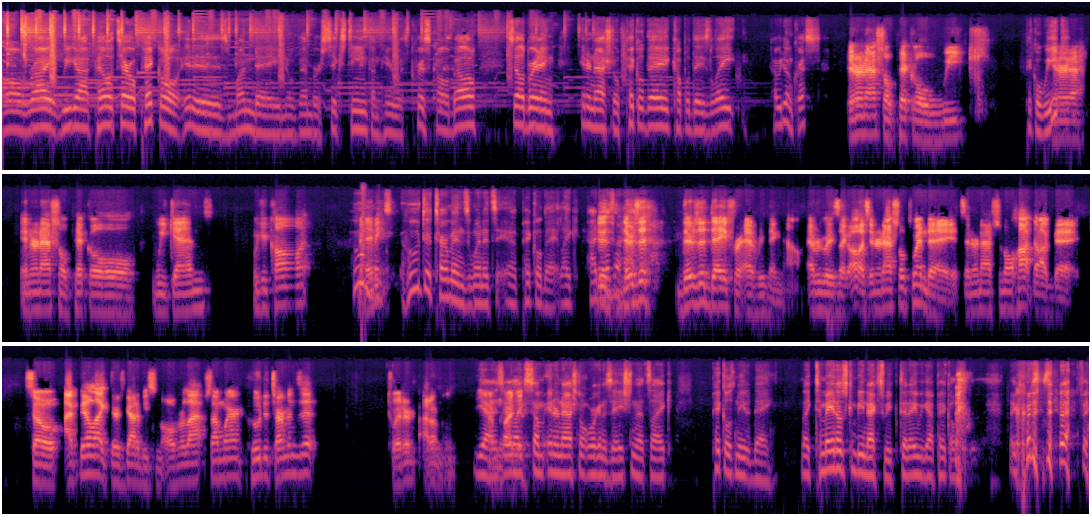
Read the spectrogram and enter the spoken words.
All right, we got Pelotero Pickle. It is Monday, November 16th. I'm here with Chris Colabello celebrating International Pickle Day, a couple days late. How are we doing, Chris? International Pickle Week. Pickle Week? Interna- International Pickle Weekend, we could call it. Who Maybe. makes, who determines when it's a pickle day? Like, how Dude, does there's happen? a there's a day for everything now. Everybody's like, oh, it's International Twin Day, it's International Hot Dog Day. So I feel like there's got to be some overlap somewhere. Who determines it? Twitter? I don't know. Yeah, is there right. like some international organization that's like pickles need a day? Like tomatoes can be next week. Today we got pickles. like, what does that happen?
